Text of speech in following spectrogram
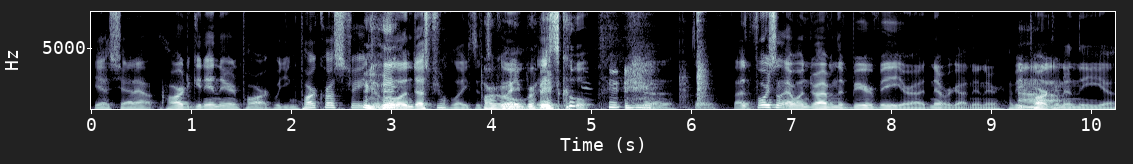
Yeah, shout out. Hard to get in there and park, but you can park across the street in a little industrial place. It's Parkway cool. Brewing. It's cool. Uh, so, unfortunately, I wasn't driving the Beer V, or I'd never gotten in there. I'd be Ah. parking in the uh,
